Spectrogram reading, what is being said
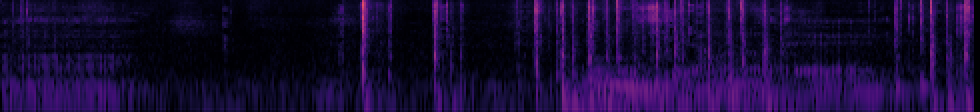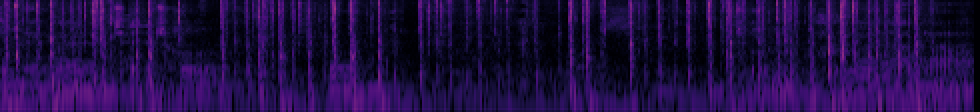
어, 이미지 업로드 기능을 최초로 구현하며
